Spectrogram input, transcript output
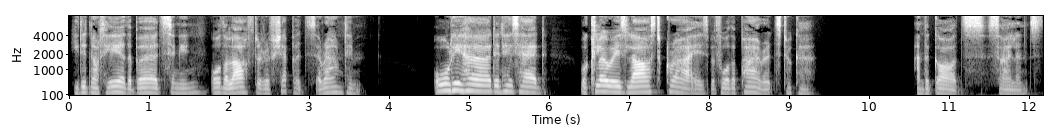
He did not hear the birds singing or the laughter of shepherds around him. All he heard in his head were Chloe's last cries before the pirates took her and the gods' silence.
